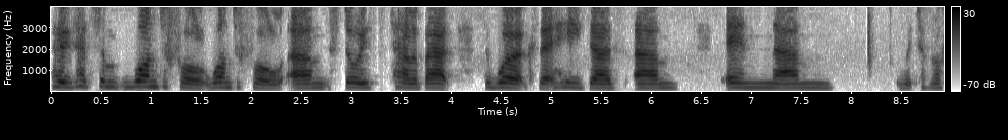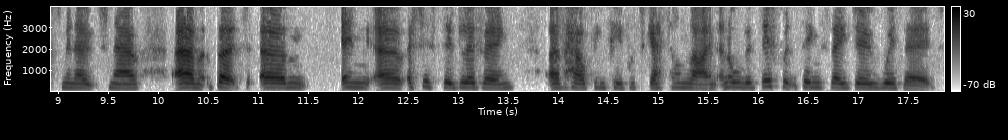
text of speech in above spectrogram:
who's had some wonderful, wonderful um, stories to tell about the work that he does um, in, um, which I've lost my notes now, um, but um, in uh, assisted living of helping people to get online and all the different things they do with it.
